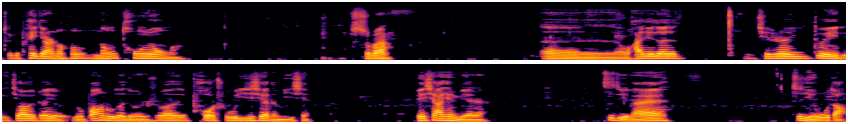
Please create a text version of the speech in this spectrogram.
这个配件能通能通用吗？是吧？呃，我还觉得其实对交易者有有帮助的，就是说破除一切的迷信，别相信别人，自己来自己悟道，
